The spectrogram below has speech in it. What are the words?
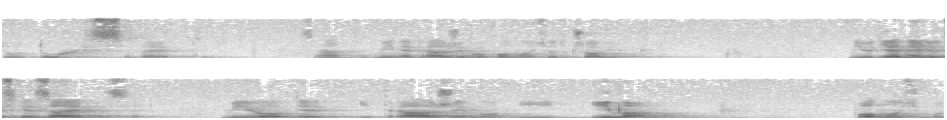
do duh sveti. Znate, mi ne tražimo pomoć od čovjeka. Ni od jedne ljudske zajednice. Mi ovdje i tražimo i imamo pomoć od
